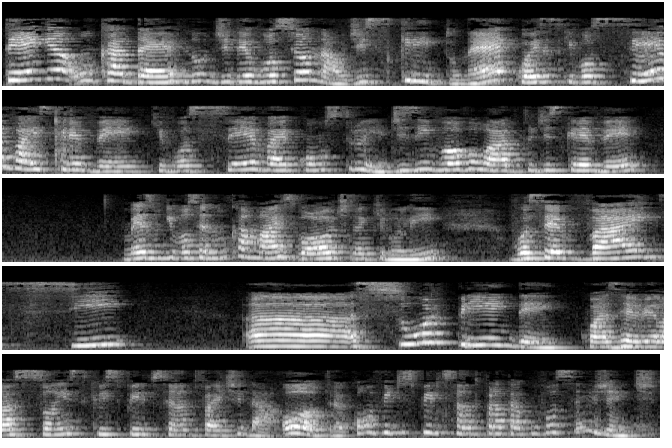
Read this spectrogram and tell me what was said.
Tenha um caderno de devocional, de escrito, né? Coisas que você vai escrever, que você vai construir. Desenvolva o hábito de escrever, mesmo que você nunca mais volte naquilo ali. Você vai se uh, surpreender com as revelações que o Espírito Santo vai te dar. Outra, convide o Espírito Santo para estar com você, gente.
